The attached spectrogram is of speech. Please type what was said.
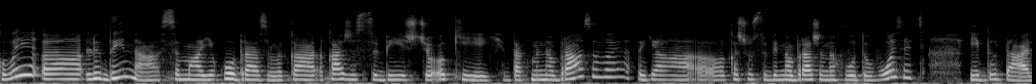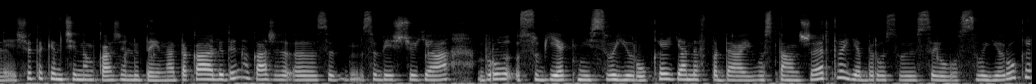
Коли е, людина сама, яку образили, каже собі, що окей, так мене образили, я е, кажу собі, на ображених воду возять, іду далі. Що таким чином каже людина? Така людина каже е, собі, що я беру суб'єктність в свої руки, я не впадаю у стан жертви, я беру свою силу в свої руки,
